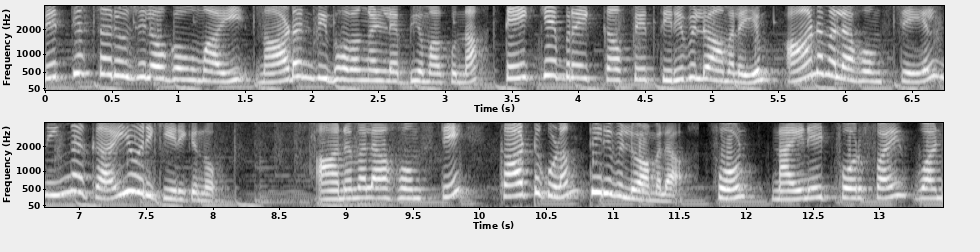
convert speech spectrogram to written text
വ്യത്യസ്ത രുചി ലോകവുമായി നാടൻ വിഭവങ്ങൾ ലഭ്യമാക്കുന്ന ടേക്ക് എ ബ്രേക്ക് കഫേ തിരുവിലാമലയും ആനമല ഹോം സ്റ്റേയിൽ നിങ്ങൾക്കായി ഒരുക്കിയിരിക്കുന്നു. Anamala home stay Kattukulam Thiruvilwamala phone nine eight four five one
